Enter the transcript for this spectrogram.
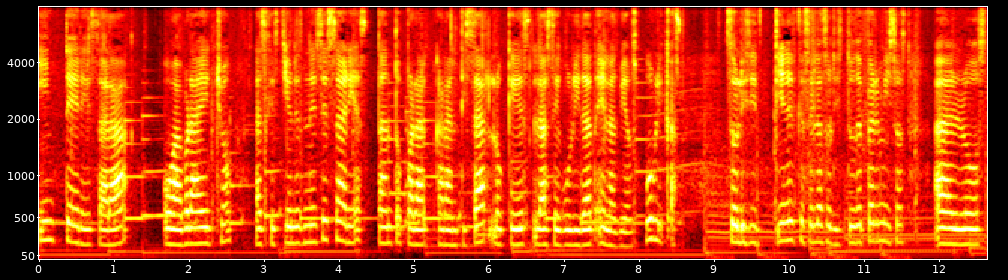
interesará o habrá hecho las gestiones necesarias tanto para garantizar lo que es la seguridad en las vías públicas. tienes que hacer la solicitud de permisos a los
